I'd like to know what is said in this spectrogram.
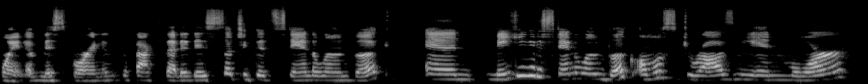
point of Mistborn, and the fact that it is such a good standalone book. And making it a standalone book almost draws me in more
